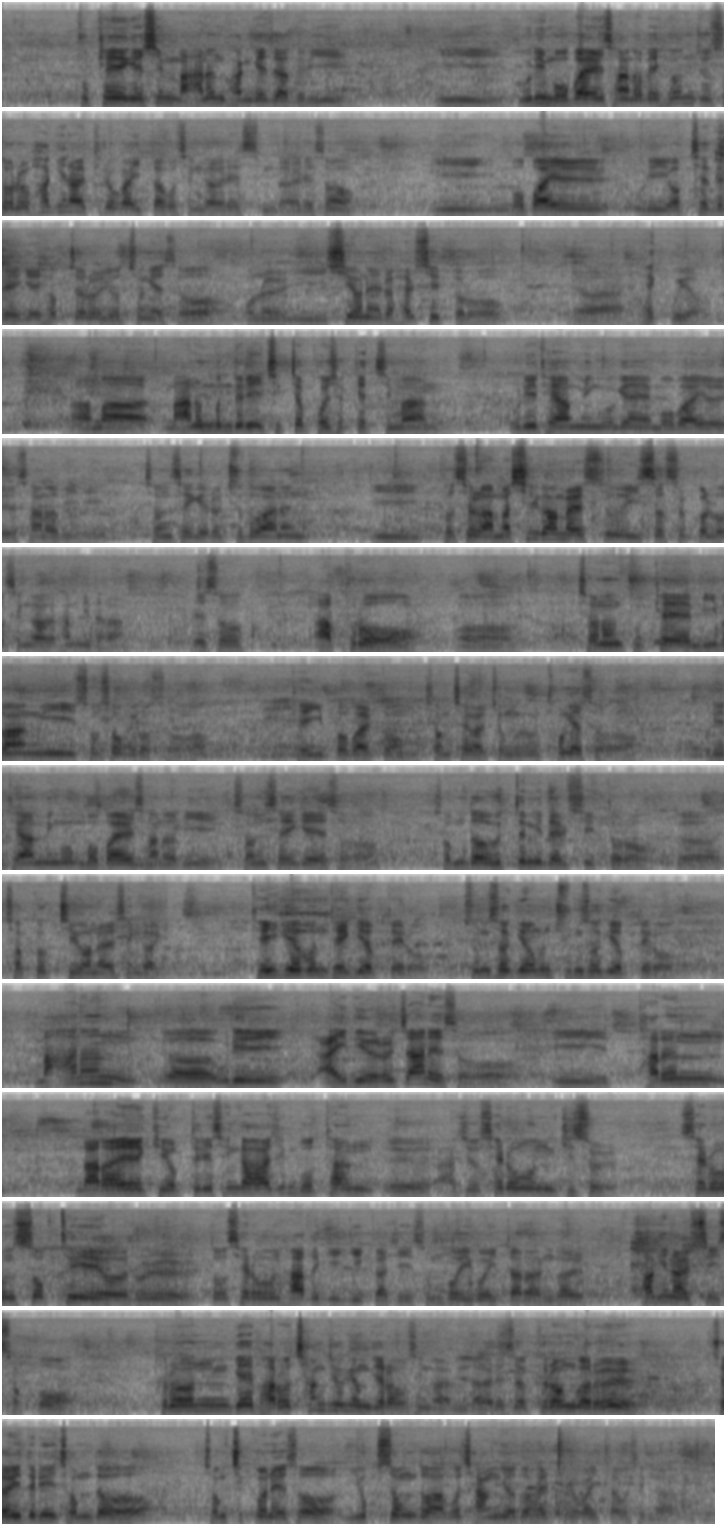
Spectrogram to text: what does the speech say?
국회에 계신 많은 관계자들이 이 우리 모바일 산업의 현 주소를 확인할 필요가 있다고 생각을 했습니다. 그래서 이 모바일 우리 업체들에게 협조를 요청해서 오늘 이 시연회를 할 수 있도록 어, 했고요. 아마 많은 분들이 직접 보셨겠지만 우리 대한민국의 모바일 산업이 전 세계를 주도하는 이 것을 아마 실감할 수 있었을 걸로 생각을 합니다. 그래서 앞으로 어, 저는 국회 미방위 소속으로서 국회 입법 활동, 정책 활동 을 통해서 우리 대한민국 모바일 산업이 전 세계에서 좀 더 으뜸이 될 수 있도록 어, 적극 지원할 생각입니다. 대기업은 대기업대로, 중소기업은 중소기업대로 많은 어, 우리 아이디어를 짜내서 이 다른 나라의 기업들이 생각하지 못한 어, 아주 새로운 기술, 새로운 소프트웨어를 또 새로운 하드기기까지 선보이고 있다는 걸 확인할 수 있었고 그런 게 바로 창조 경제라고 생각합니다. 그래서 그런 거를 저희들이 좀 더 정치권에서 육성도 하고 장려도 할 필요가 있다고 생각합니다.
